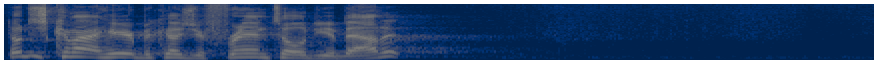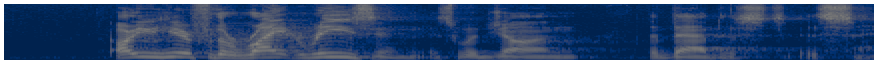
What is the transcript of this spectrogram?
Don't just come out here because your friend told you about it. Are you here for the right reason? Is what John the Baptist is saying.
